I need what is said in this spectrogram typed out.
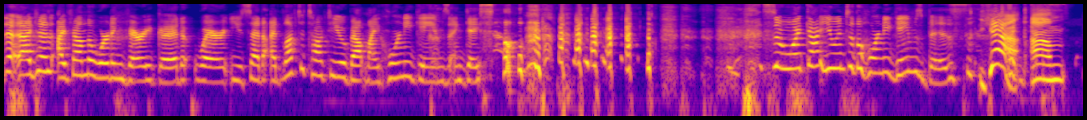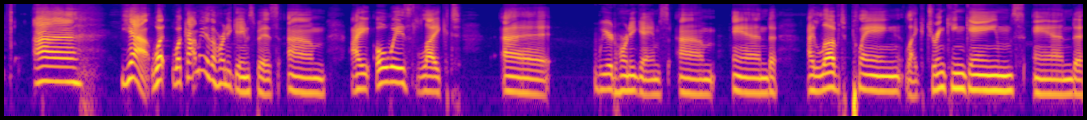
I just I found the wording very good where you said I'd love to talk to you about my horny games and gay self. so what got you into the horny games biz? yeah. Um. Uh. Yeah. What What got me into the horny games biz? Um. I always liked uh weird horny games. Um. And I loved playing like drinking games and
